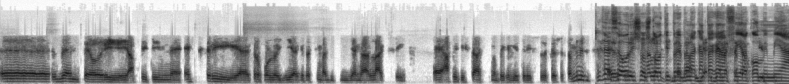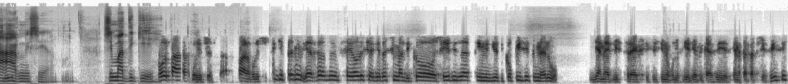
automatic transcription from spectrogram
Ε, δεν θεωρεί αυτή την εχθρή ε, τροπολογία και το σημαντική για να αλλάξει ε, αυτή τη στάση την οποία έχει διατηρήσει τους τελευταίους 7 μήνες. Δεν θεωρείς σωστό ότι πρέπει να καταγραφεί ακόμη μια άρνηση σημαντική; Πάρα πολύ σωστά. Πάρα πολύ σωστά. Και πρέπει, εδώ θεώρησε αρκετά σημαντικό ο ΣΥΡΙΖΑ την ιδιωτικοποίηση του νερού για να επιστρέψει στις κοινοβουλευτικές διαδικασίες και να καταψηφίσει.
